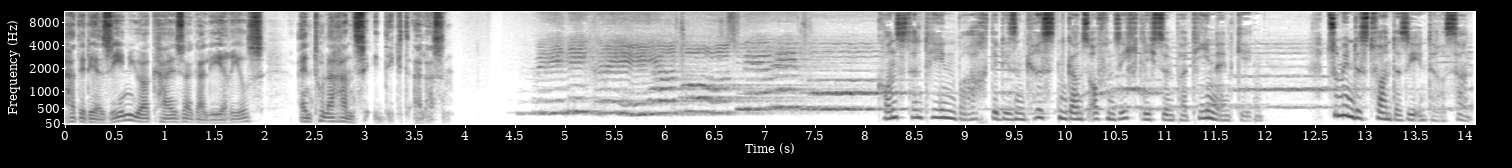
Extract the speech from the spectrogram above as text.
hatte der Seniorkaiser Galerius ein Toleranzedikt erlassen. Konstantin brachte diesen Christen ganz offensichtlich Sympathien entgegen. Zumindest fand er sie interessant.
